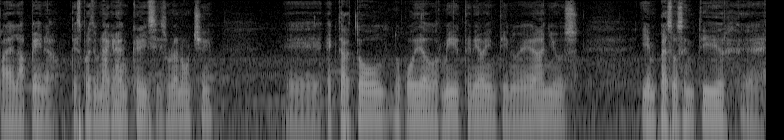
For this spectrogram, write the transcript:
vale la pena. Después de una gran crisis, una noche, eh, Héctor Toll no podía dormir, tenía 29 años y empezó a sentir eh,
